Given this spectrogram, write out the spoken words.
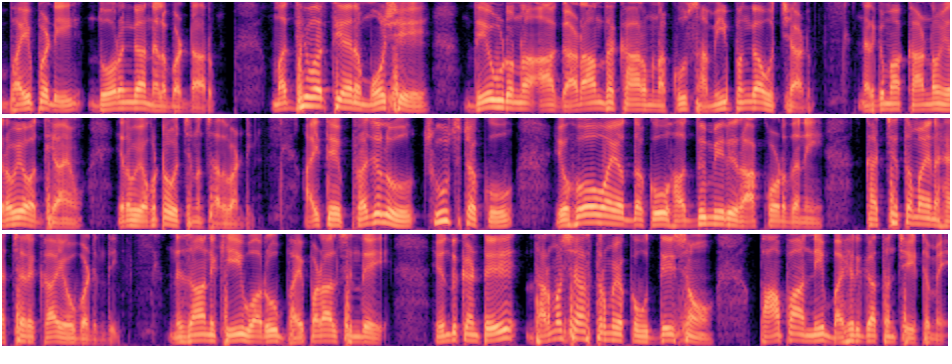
భయపడి దూరంగా నిలబడ్డారు. మధ్యవర్తి అయిన మోషే దేవుడున్న ఆ గాఢాంధకారమునకు సమీపంగా వచ్చాడు. నిర్గమాకాండం ఇరవయో అధ్యాయం ఇరవై ఒకటో వచ్చిన చదవండి. అయితే ప్రజలు చూచుటకు యహోవ యొద్దకు హద్దుమీరి రాకూడదని ఖచ్చితమైన హెచ్చరిక ఇవ్వబడింది. నిజానికి వారు భయపడాల్సిందే. ఎందుకంటే ధర్మశాస్త్రం యొక్క ఉద్దేశం పాపాన్ని బహిర్గతం చేయటమే.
